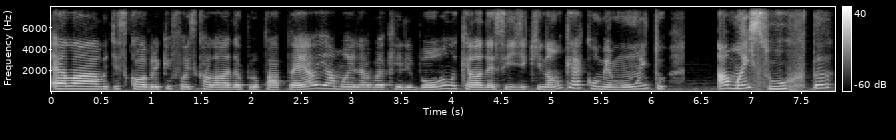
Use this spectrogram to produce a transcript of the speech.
ela descobre que foi escalada pro papel e a mãe leva aquele bolo, que ela decide que não quer comer muito, a mãe surta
